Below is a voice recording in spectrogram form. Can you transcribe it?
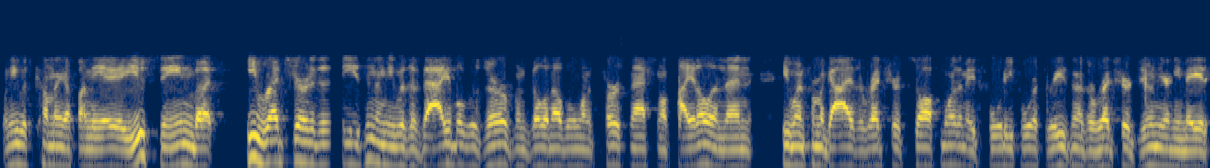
when he was coming up on the AAU scene, but he redshirted the season and he was a valuable reserve when Villanova won its first national title. And then he went from a guy as a redshirt sophomore that made 44 threes, and as a redshirt junior, he made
